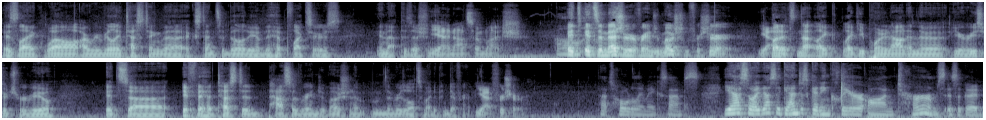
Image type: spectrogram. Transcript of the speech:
is like, well, are we really testing the extensibility of the hip flexors in that position? Yeah, not so much. It's it's a measure of range of motion for sure. Yeah. But it's not like like you pointed out in the your research review. It's uh, if they had tested passive range of motion, it, the results might have been different. Yeah, for sure. That totally makes sense. Yeah, so I guess again, just getting clear on terms is a good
